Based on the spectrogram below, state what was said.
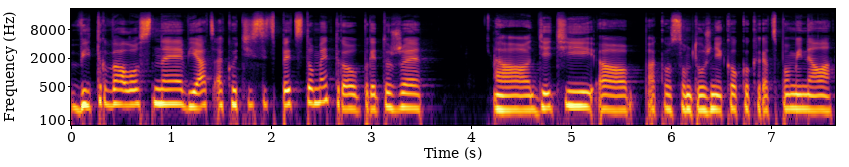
vytrvalostné viac ako 1500 metrov, pretože deti, ako som tu už niekoľkokrát spomínala,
